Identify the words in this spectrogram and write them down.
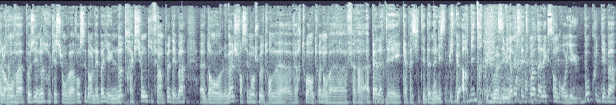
Alors on va poser une autre question, on va avancer dans le débat. Il y a une autre action qui fait un peu débat euh, dans le match. Forcément, je me tourne vers toi, Antoine. On va faire appel à tes capacités d'analyste, puisque arbitre, c'est évidemment cette main d'Alexandro. Il y a eu beaucoup de débats,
